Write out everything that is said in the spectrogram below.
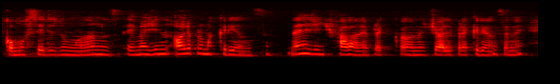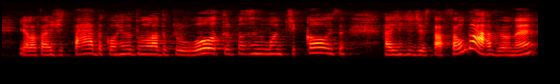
como seres humanos, imagina, olha para uma criança, né? A gente fala, né, pra, quando a gente olha para a criança, né? E ela tá agitada, correndo de um lado para o outro, fazendo um monte de coisa. A gente diz, tá saudável, né?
